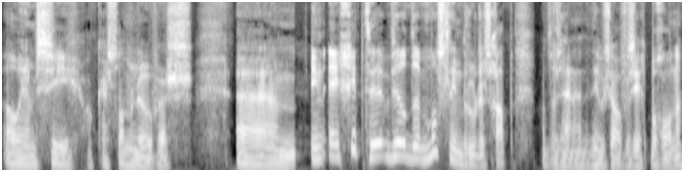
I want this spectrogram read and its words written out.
OMC, Orchestral Maneuvers. Ehm, in Egypte wil de moslimbroederschap, want we zijn aan het nieuwsoverzicht begonnen...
